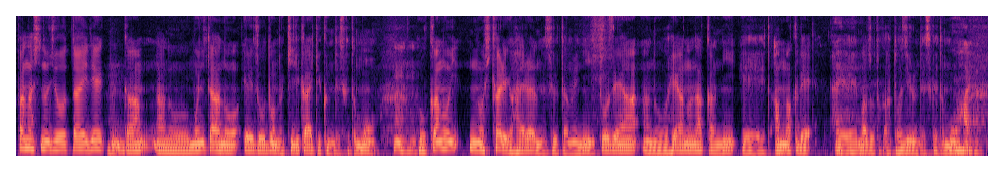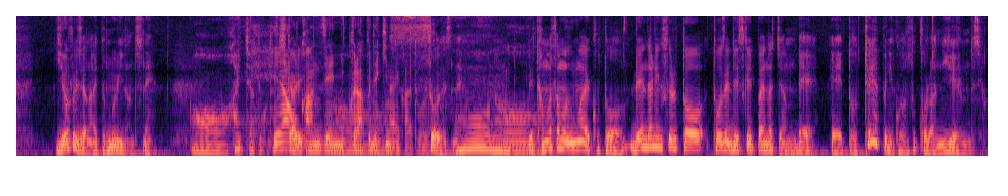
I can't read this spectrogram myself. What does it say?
ぱなしの状態で、がんあのモニターの映像をどんどん切り替えていくんですけども、他のの光が入らないようにするために当然ああの部屋の中に、えー暗幕で、えー窓とか閉じるんですけども、はいはい。夜じゃないと無理なんですね。ああ入っちゃうってこと？部屋を光完全に暗くできないからってことそうですね。おーなるほど。おーでたまたまうまいことレンダリングすると当然ディスクいっぱいになっちゃうんで、えー、とテープにこのところは逃げるんですよ。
